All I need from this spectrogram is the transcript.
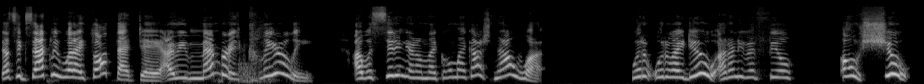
That's exactly what I thought that day. I remember it clearly. I was sitting there and I'm like, "Oh my gosh, now what? What what do I do? I don't even feel Oh shoot.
